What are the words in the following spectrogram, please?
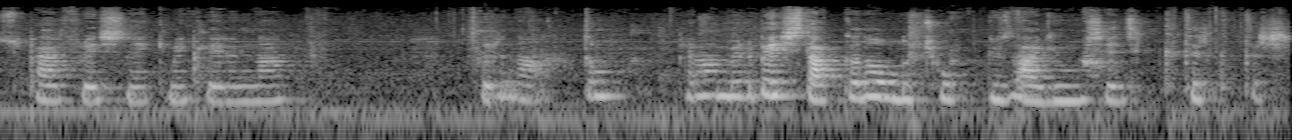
Super Fresh'in ekmeklerinden. Fırına attım. Hemen böyle 5 dakikada oldu. Çok güzel yumuşacık kıtır kıtır.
